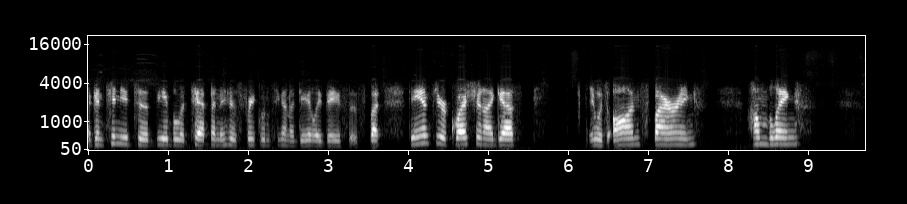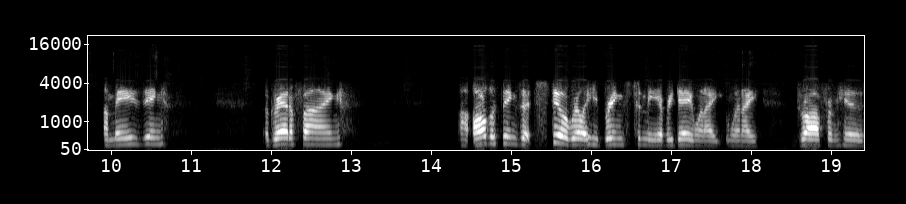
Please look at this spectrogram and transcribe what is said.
I continued to be able to tap into his frequency on a daily basis. But to answer your question, I guess it was awe-inspiring, humbling, amazing, gratifying, uh, all the things that still really he brings to me every day when I when I draw from his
